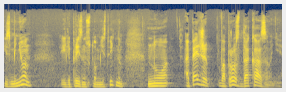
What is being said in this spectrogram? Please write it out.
изменен или признан судом действительным. Но, опять же, вопрос доказывания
